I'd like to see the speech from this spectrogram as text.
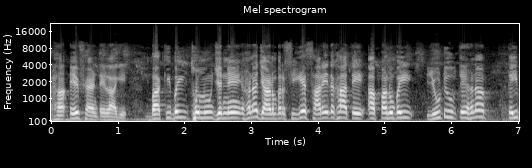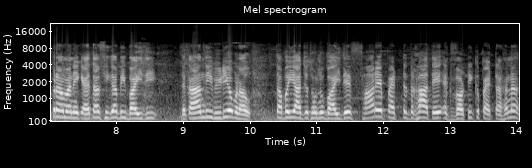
ਹਾਂ, ਇਹ ਫੈਂਟੇਲ ਆ ਗਏ। ਬਾਕੀ ਬਈ ਤੁਹਾਨੂੰ ਜਿੰਨੇ, ਹਨਾ, ਜਾਨਵਰ ਸੀਗੇ, ਸਾਰੇ ਦਿਖਾਤੇ। ਆਪਾਂ ਨੂੰ ਬਈ YouTube ਤੇ, ਹਨਾ, ਕਈ ਭਰਾਵਾਂ ਨੇ ਕਹਿਤਾ ਸੀਗਾ ਵੀ ਬਾਈ ਦੀ ਦੁਕਾਨ ਦੀ ਵੀਡੀਓ ਬਣਾਓ। ਤਾਂ ਬਈ ਅੱਜ ਤੁਹਾਨੂੰ ਬਾਈ ਦੇ ਸਾਰੇ ਪੈਟ ਦਿਖਾਤੇ ਐਗਜ਼ੋਟਿਕ ਪੈਟ ਹਨਾ,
